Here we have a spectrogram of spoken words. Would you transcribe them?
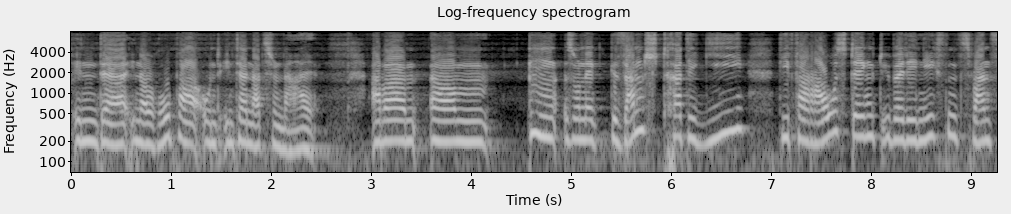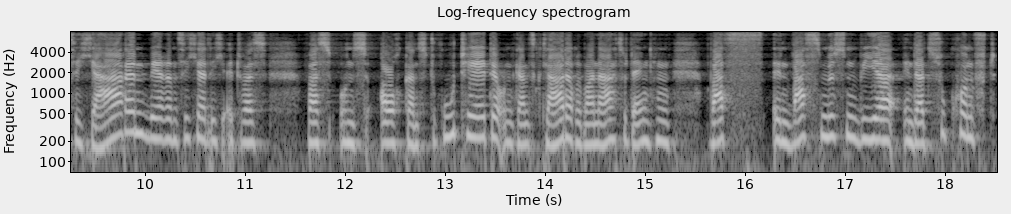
in, der, in Europa und international. Aber ähm, so eine Gesamtstrategie, die vorausdenkt über die nächsten 20 Jahre, wäre sicherlich etwas, was uns auch ganz gut täte und ganz klar darüber nachzudenken, was, in was müssen wir in der Zukunft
